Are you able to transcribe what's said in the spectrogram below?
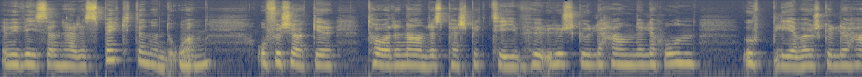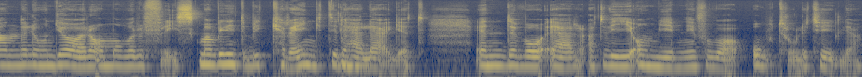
än vi visar den här respekten ändå. Och försöker ta den andres perspektiv. Hur, hur skulle han eller hon uppleva, hur skulle han eller hon göra om hon vore frisk? Man vill inte bli kränkt i det här läget. Än det var, är att vi i omgivningen får vara otroligt tydliga.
